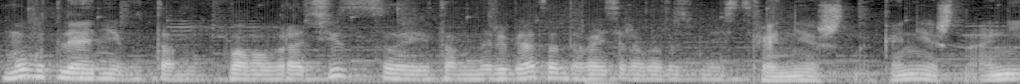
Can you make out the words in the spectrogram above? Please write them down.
Могут ли они там к вам обратиться и там, ребята, давайте работать вместе? Конечно, конечно. Они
